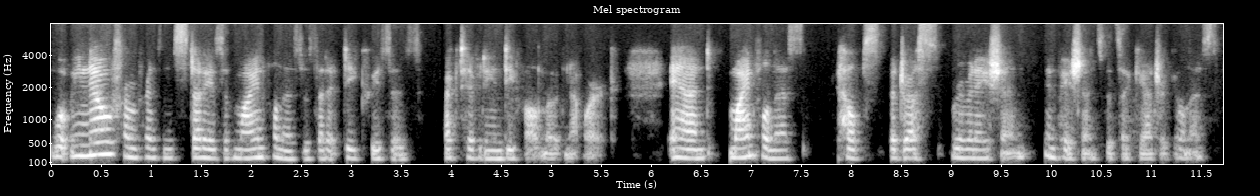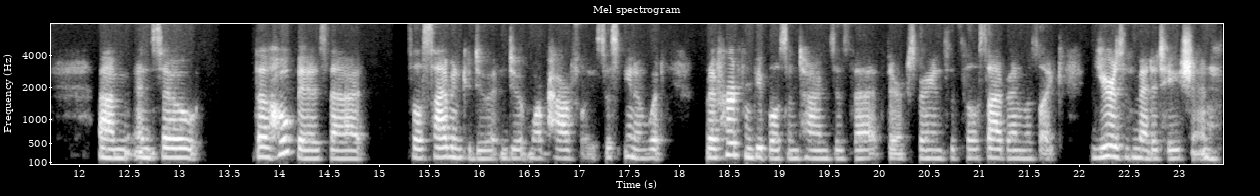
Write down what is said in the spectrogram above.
what we know from, for instance, studies of mindfulness is that it decreases activity in default mode network. And mindfulness helps address rumination in patients with psychiatric illness. Um, and so the hope is that psilocybin could do it and do it more powerfully. So, you know, what, what I've heard from people sometimes is that their experience with psilocybin was like years of meditation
